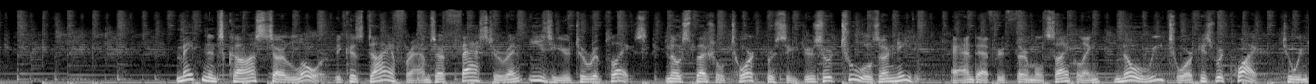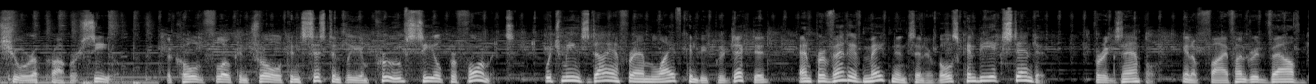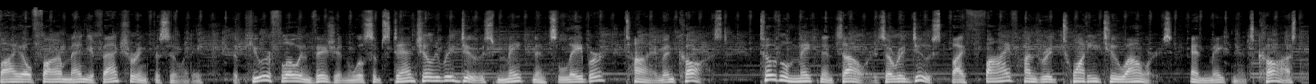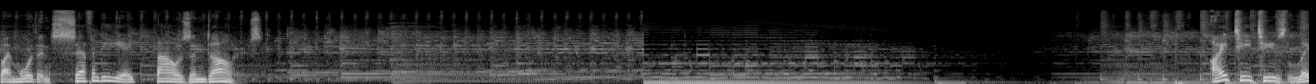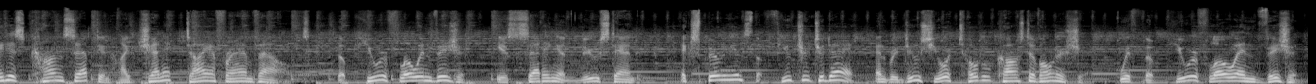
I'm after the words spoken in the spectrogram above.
Maintenance costs are lower because diaphragms are faster and easier to replace. No special torque procedures or tools are needed. And after thermal cycling, no retorque is required to ensure a proper seal. The cold flow control consistently improves seal performance which means diaphragm life can be predicted and preventive maintenance intervals can be extended. For example, in a 500 valve biopharm manufacturing facility, the Pure-Flo EnviZion will substantially reduce maintenance labor, time, and cost. Total maintenance hours are reduced by 522 hours and maintenance cost by more than $78,000. ITT's latest concept in hygienic diaphragm valves, the Pure Pure-Flo EnviZion, is setting a new standard. Experience the future today and reduce your total cost of ownership with the Pure Pure-Flo EnviZion.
